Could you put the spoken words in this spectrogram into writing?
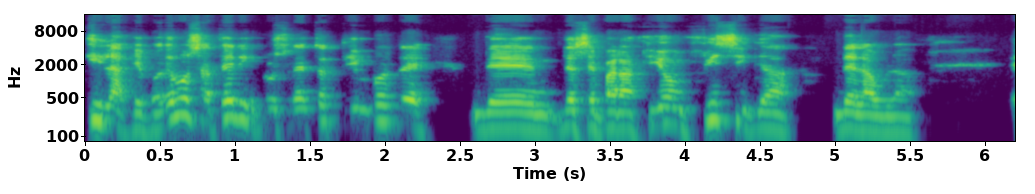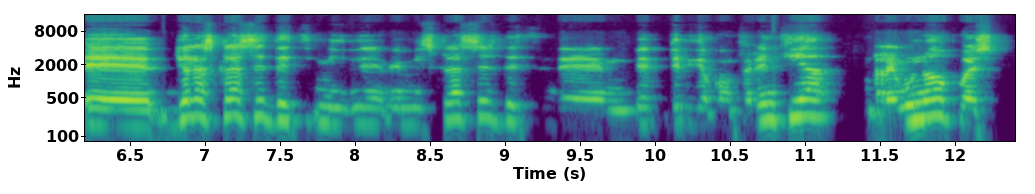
y la que podemos hacer incluso en estos tiempos de, separación física del aula. Eh, yo las clases de, en mis clases de, videoconferencia reúno pues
